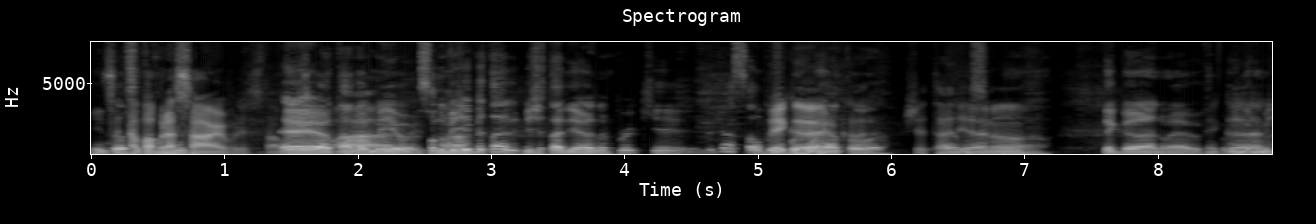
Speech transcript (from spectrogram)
Então, Você tava abraçar muito... árvores, tava É, eu tava meio. Só não ah. vegetariano porque ligação do Vegano, morrer à toa. Vegetariano. É, vegano, é. Vegano.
